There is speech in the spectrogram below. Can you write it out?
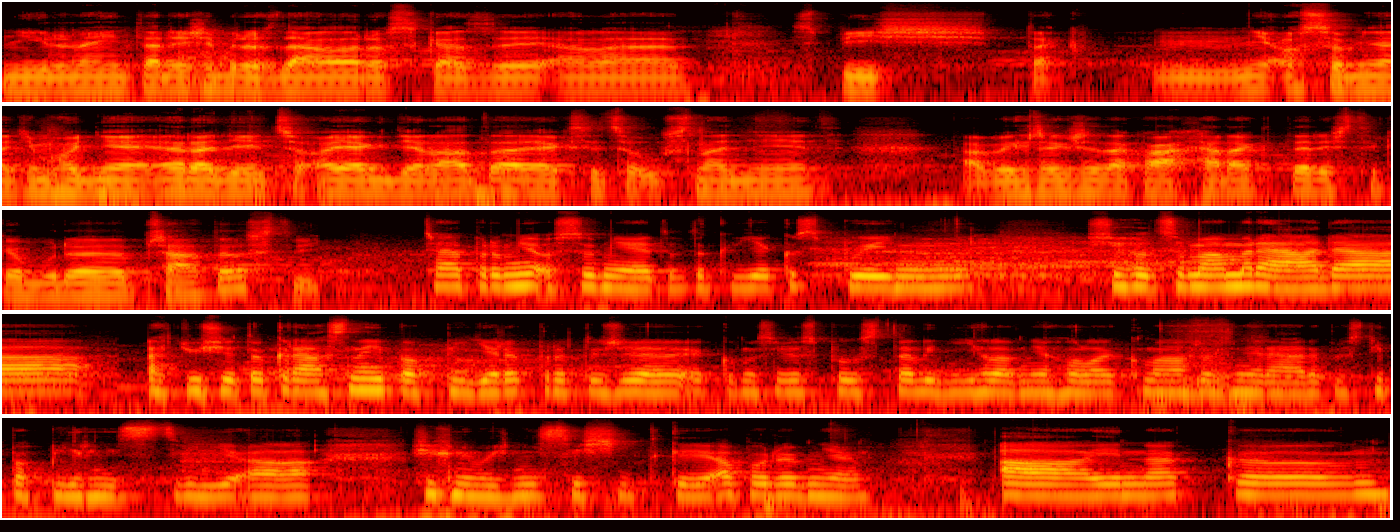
nikdo není tady, že by rozdával rozkazy, ale spíš tak mě osobně na tím hodně raději, co a jak dělat a jak si co usnadnit. Abych řekl, že taková charakteristika bude přátelství. Třeba pro mě osobně je to takové jako spojení všeho, co mám ráda, ať už je to krásný papír, protože jako myslím, že spousta lidí, hlavně holek, má hrozně ráda prostě papírnictví a všechny možné sešítky a podobně. A jinak eh,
